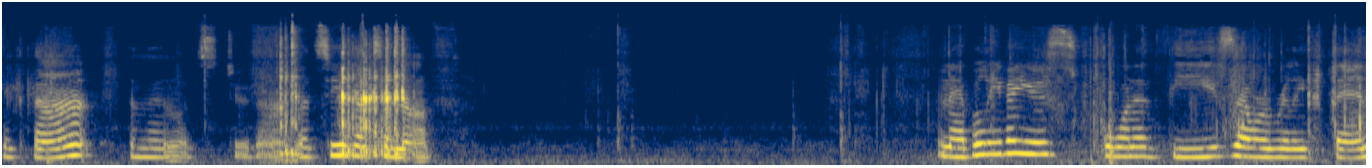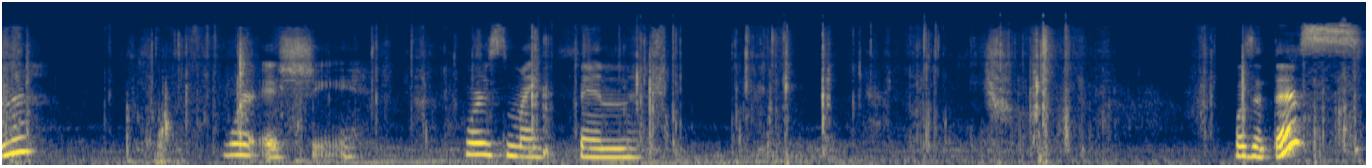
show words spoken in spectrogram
like that. And then let's do that. Let's see if that's enough. And I believe I used one of these that were really thin. Where is she? Where's my thin Was it this?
